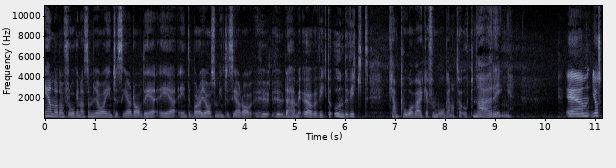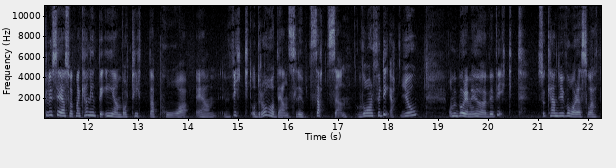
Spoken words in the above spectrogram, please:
En av de frågorna som jag är intresserad av, det är inte bara jag som är intresserad av, hur, hur det här med övervikt och undervikt kan påverka förmågan att ta upp näring. Ehm, jag skulle säga så att man kan inte enbart titta på en vikt och dra den slutsatsen. Varför det? Jo, om vi börjar med övervikt så kan det ju vara så att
